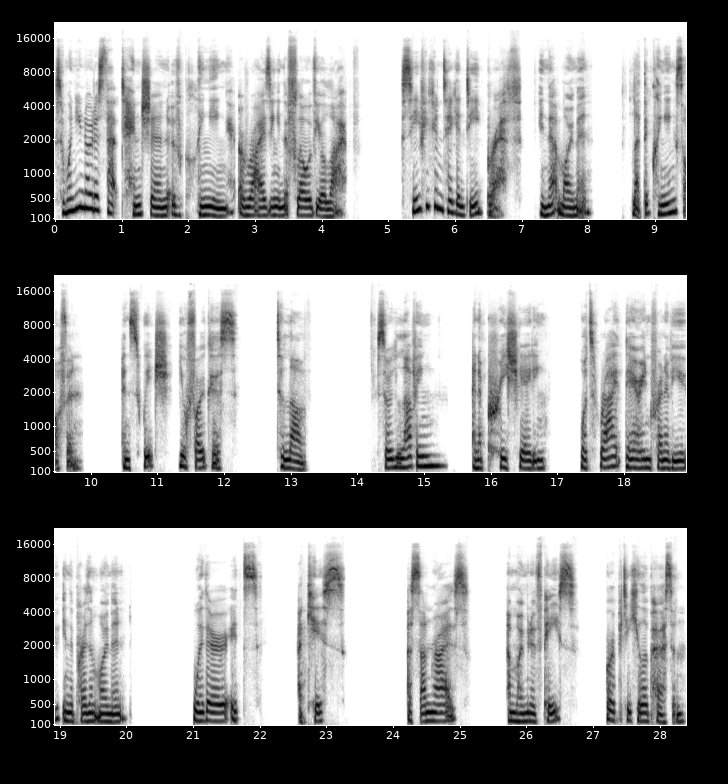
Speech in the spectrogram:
So, when you notice that tension of clinging arising in the flow of your life, see if you can take a deep breath in that moment, let the clinging soften, and switch your focus to love. So, loving and appreciating what's right there in front of you in the present moment, whether it's a kiss, a sunrise, a moment of peace, or a particular person.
